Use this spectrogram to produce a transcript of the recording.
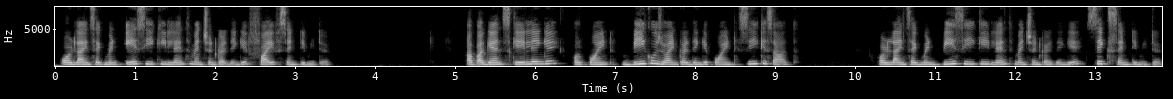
और लाइन सेगमेंट ए सी की लेंथ मेंशन कर देंगे फाइव सेंटीमीटर अब अगेन स्केल लेंगे और पॉइंट बी को ज्वाइन कर देंगे पॉइंट सी के साथ और लाइन सेगमेंट बी सी की लेंथ मेंशन कर देंगे सिक्स सेंटीमीटर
